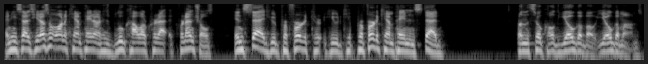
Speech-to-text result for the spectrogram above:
and he says he doesn't want to campaign on his blue collar cred- credentials. Instead, he would prefer to he would prefer to campaign instead on the so-called yoga vote, yoga moms.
